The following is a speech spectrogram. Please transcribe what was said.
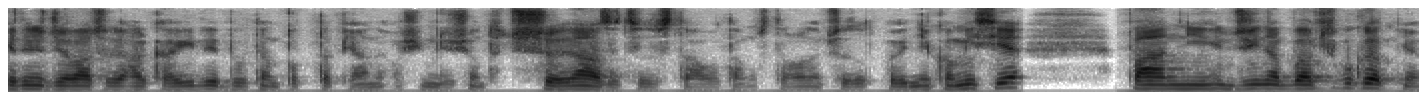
Jeden z działaczy Al-Kaidy był tam podtapiany 83 razy, co zostało tam ustalone przez odpowiednie komisje. Pani Gina była kilkukrotnie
